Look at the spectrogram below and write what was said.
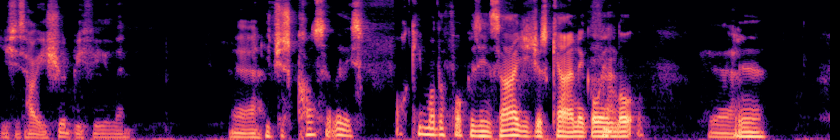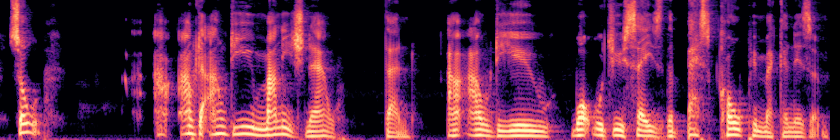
This is how you should be feeling. Yeah, you're just constantly this fucking motherfuckers inside you just kind of going look. yeah. Yeah. So, how, how, do, how do you manage now then? How, how do you, what would you say is the best coping mechanism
